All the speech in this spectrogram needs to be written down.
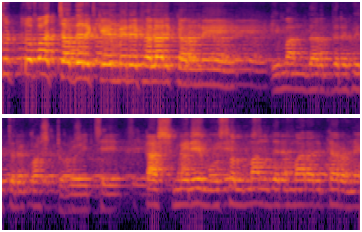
ছোট্ট বাচ্চাদেরকে মেরে ফেলার কারণে ইমানদারদের ভিতরে কষ্ট রয়েছে। কাশ্মীরে মুসলমানদের মারার কারণে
